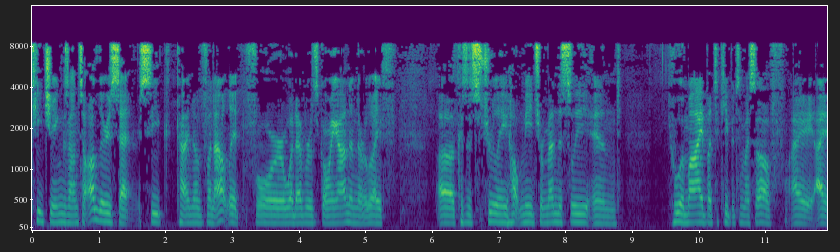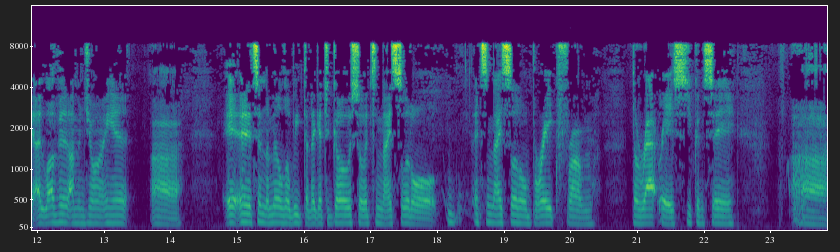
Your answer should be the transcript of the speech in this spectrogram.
teachings onto others that seek kind of an outlet for whatever's going on in their life because it's truly helped me tremendously. And who am I but to keep it to myself? I, I, I love it. I'm enjoying it. Uh, it. It's in the middle of the week that I get to go, so it's a nice little, it's a nice little break from the rat race, you can say. Uh,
